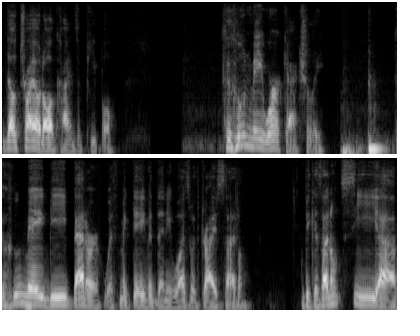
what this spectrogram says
they'll try out all kinds of people. Kahun may work actually. Kahun may be better with McDavid than he was with Draisaitl, because I don't see. Uh,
